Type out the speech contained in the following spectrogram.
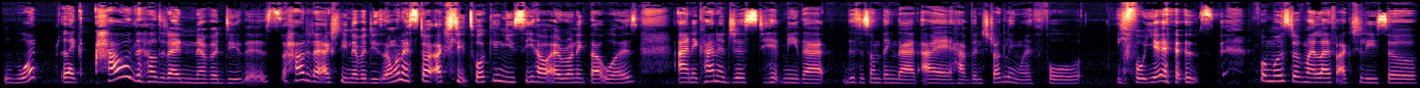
what like how the hell did I never do this? How did I actually never do this? And when I start actually talking, you see how ironic that was. And it kind of just hit me that this is something that I have been struggling with for for years. for most of my life actually. So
